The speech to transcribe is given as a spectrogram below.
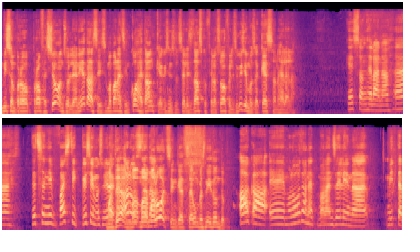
mis on pro professioon sul ja nii edasi, siis ma panen sind kohe tanki ja küsin sult sellise taskufilosoofilise küsimuse, kes on Helena? kes on Helena äh,? Tead, see on nii vastik küsimus. ma tean, ma, ma, ma lootsingi, et see umbes nii tundub. aga eh, ma loodan, et ma olen selline mitte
